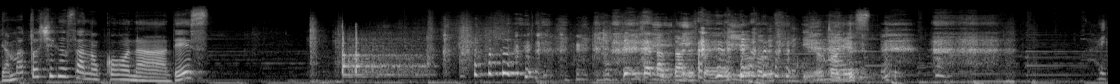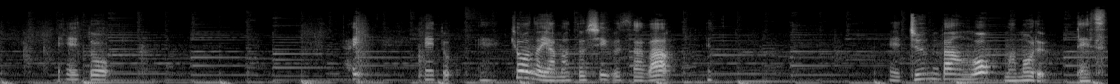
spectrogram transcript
大和しぐさのコーナーです みたかったんですこれ。いい音ですね。いい音です。はい、えっ、と、はい、えっ、と、え今日の大和しぐさは、えー順番を守るです。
